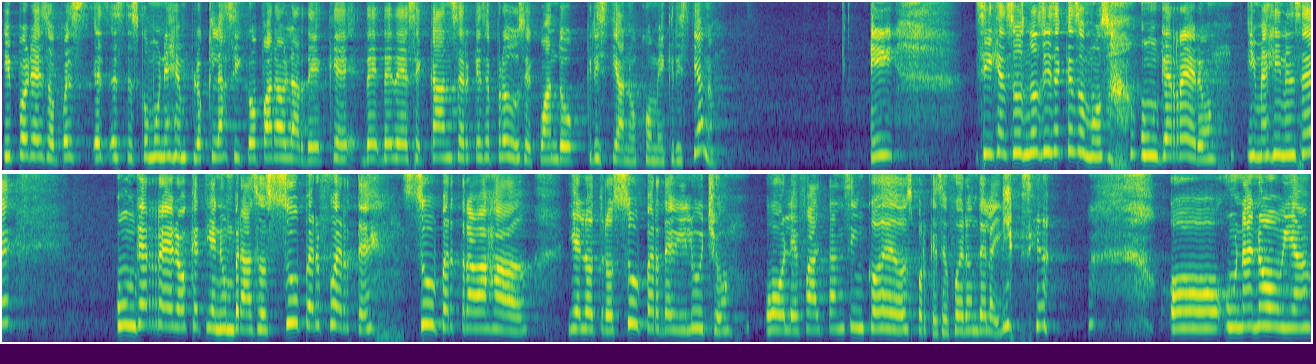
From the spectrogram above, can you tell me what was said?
Y por eso, pues, este es como un ejemplo clásico para hablar de, que, de, ese cáncer que se produce cuando cristiano come cristiano. Y si Jesús nos dice que somos un guerrero, imagínense un guerrero que tiene un brazo súper fuerte, súper trabajado, y el otro súper debilucho, o le faltan cinco dedos porque se fueron de la iglesia, o una novia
